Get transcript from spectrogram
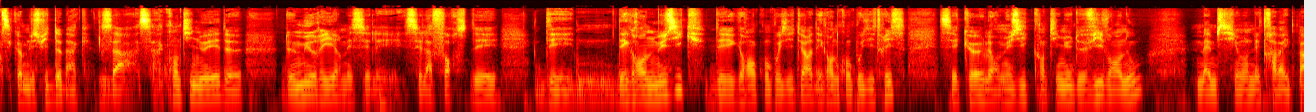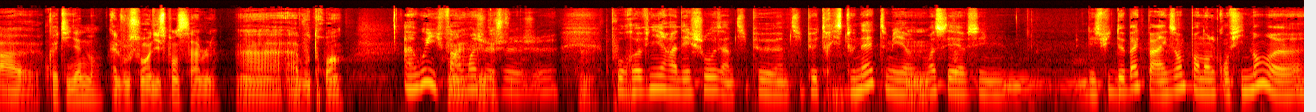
c'est comme les suites de Bach. Mmh. Ça, ça a continué de, de mûrir mais c'est les, c'est la force des, des, des grandes musiques, des grands compositeurs, des grandes compositrices, c'est que leur musique continue de vivre en nous, même si on ne les travaille pas euh, quotidiennement. Elles vous sont indispensables à, à vous trois. Ah oui, enfin moi je, je, je, pour revenir à des choses un petit peu un petit peu tristounettes, mais euh, mm. moi c'est c'est des suites de bac par exemple pendant le confinement. Euh,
